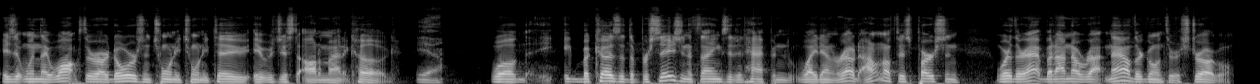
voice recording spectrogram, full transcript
is that when they walked through our doors in 2022, it was just an automatic hug. Yeah. Well, because of the precision of things that had happened way down the road, I don't know if this person where they're at, but I know right now they're going through a struggle.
